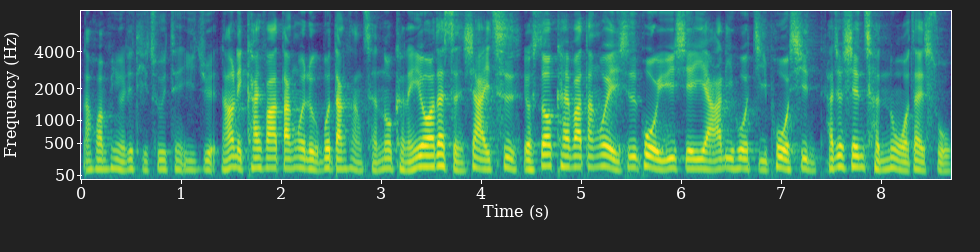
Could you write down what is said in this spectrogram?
然后环评委就提出一些意见，然后你开发单位如果不当场承诺，可能又要再审下一次。有时候开发单位是迫于一些压力或急迫性，他就先承诺再说，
